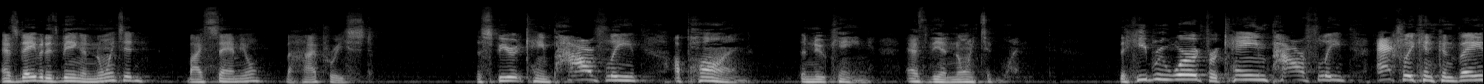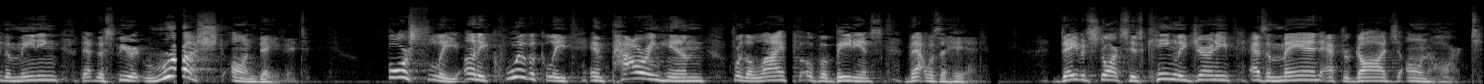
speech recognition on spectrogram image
As David is being anointed by Samuel, the high priest, the Spirit came powerfully upon the new king as the anointed one. The Hebrew word for came powerfully actually can convey the meaning that the Spirit rushed on David, forcefully, unequivocally empowering him for the life of obedience that was ahead. David starts his kingly journey as a man after God's own heart.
